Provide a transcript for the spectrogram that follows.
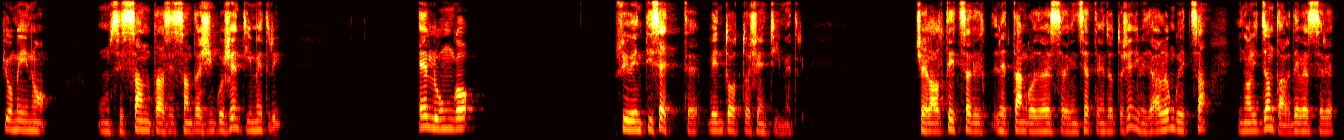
più o meno un 60-65 cm e lungo sui 27-28 cm cioè l'altezza del rettangolo deve essere 27-28 cm la lunghezza in orizzontale deve essere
